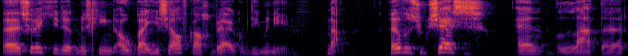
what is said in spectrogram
Uh, zodat je dat misschien ook bij jezelf kan gebruiken op die manier. Nou, heel veel succes en later.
